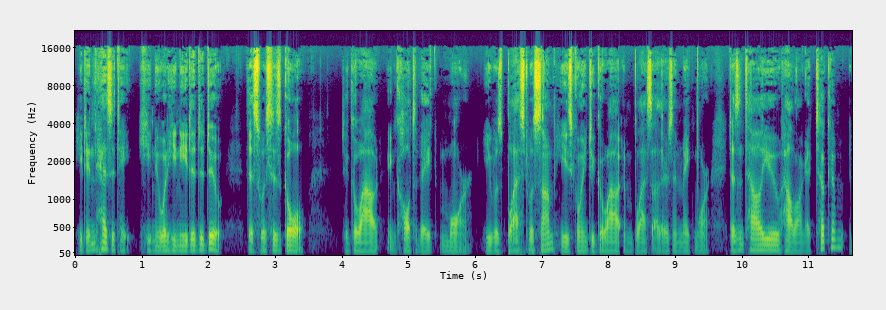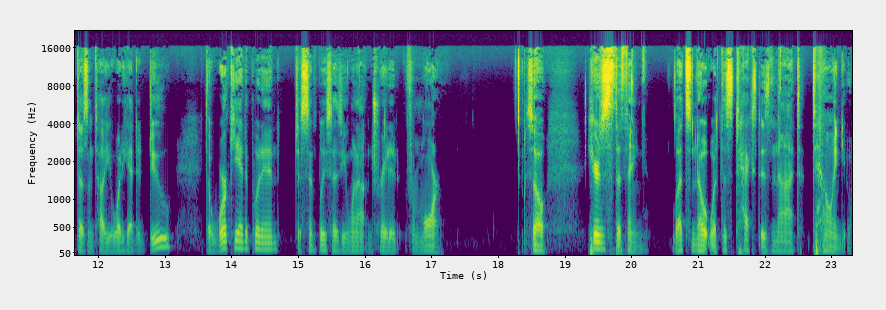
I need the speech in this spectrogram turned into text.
He didn't hesitate. He knew what he needed to do. This was his goal to go out and cultivate more. He was blessed with some. He's going to go out and bless others and make more. It doesn't tell you how long it took him. It doesn't tell you what he had to do, the work he had to put in. It just simply says he went out and traded for more. So here's the thing. Let's note what this text is not telling you.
